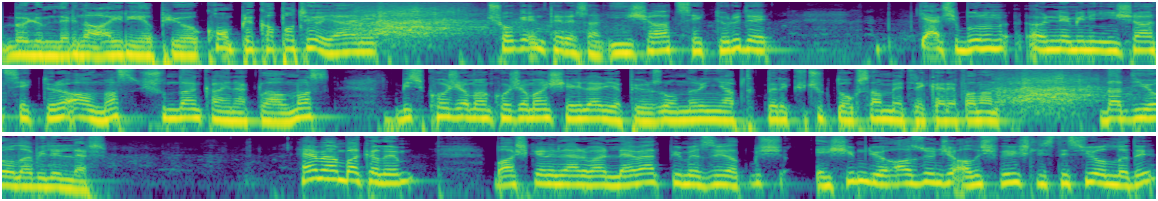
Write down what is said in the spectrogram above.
bölümlerini ayrı yapıyor komple kapatıyor yani çok enteresan inşaat sektörü de Gerçi bunun önlemini inşaat sektörü almaz. Şundan kaynaklı almaz. Biz kocaman kocaman şeyler yapıyoruz. Onların yaptıkları küçük 90 metrekare falan da diyor olabilirler. Hemen bakalım. Başka neler var? Levent bir mesaj atmış. Eşim diyor az önce alışveriş listesi yolladı.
